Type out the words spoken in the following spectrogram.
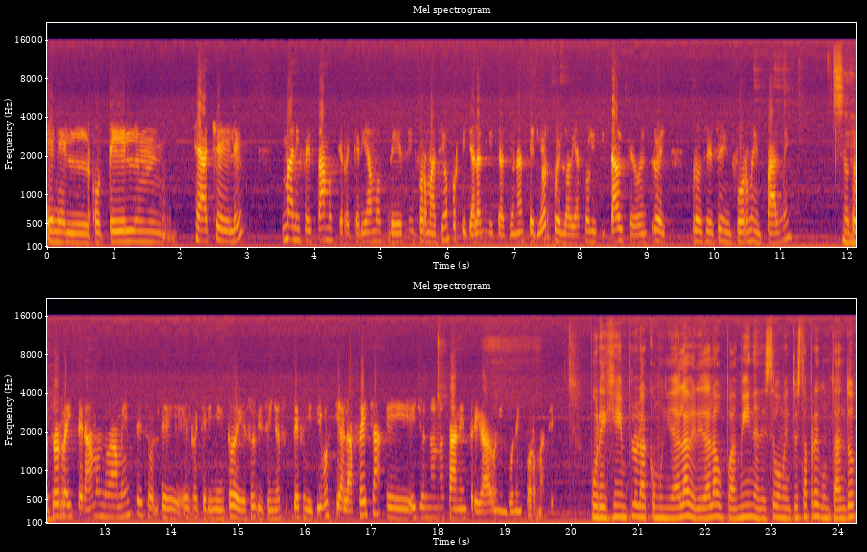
en el hotel GHL, manifestamos que requeríamos de esa información porque ya la administración anterior pues lo había solicitado y quedó dentro del proceso de informe en Nosotros reiteramos nuevamente eh, el requerimiento de esos diseños definitivos y a la fecha eh, ellos no nos han entregado ninguna información. Por ejemplo, la comunidad de la vereda La Upamina en este momento está preguntando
